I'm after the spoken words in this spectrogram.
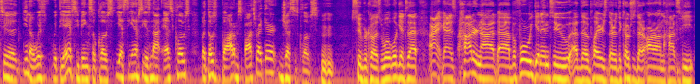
to, you know, with, with the AFC being so close, yes, the NFC is not as close, but those bottom spots right there, just as close. Mm-hmm super close. We'll, we'll get to that. All right, guys, hot or not, uh, before we get into uh, the players or the coaches that are on the hot seat,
